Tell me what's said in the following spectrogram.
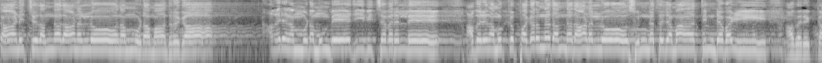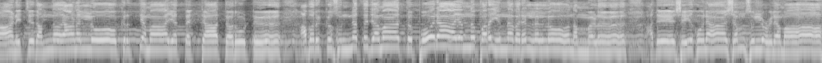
കാണിച്ചു തന്നതാണല്ലോ നമ്മുടെ മാതൃക. അവർ നമ്മുടെ മുമ്പേ ജീവിച്ചവരല്ലേ. അവർ നമുക്ക് പകർന്നു തന്നതാണല്ലോ സുന്നത്ത് ജമാഅത്തിന്റെ വഴി. അവർ കാണിച്ചു തന്നതാണല്ലോ കൃത്യമായ തെറ്റാത്ത റൂട്ട്. അവർക്ക് സുന്നത്ത് ജമാഅത്ത് പോരാ എന്ന് പറയുന്നവരല്ലല്ലോ നമ്മൾ. അതേ ഷെയ്ഖുനാ ശംസുൽ ഉലമാ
